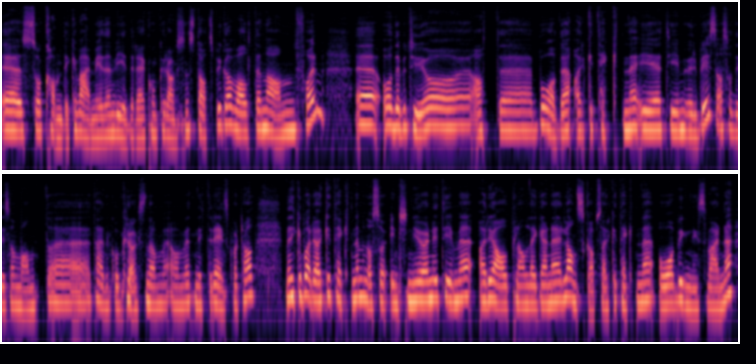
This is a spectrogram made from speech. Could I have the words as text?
eh, så kan de ikke være med i den videre konkurransen. Statsbygg har valgt en annen form. Eh, og det betyr jo at eh, både arkitektene i Team Urbis, altså de som vant eh, tegnekonkurransen om et nytt regjeringskvartal, men ikke bare arkitektene, men også ingeniørene i teamet, arealplanleggerne, landskapsarkitektene og bygningsvernet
